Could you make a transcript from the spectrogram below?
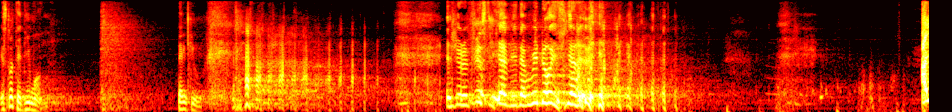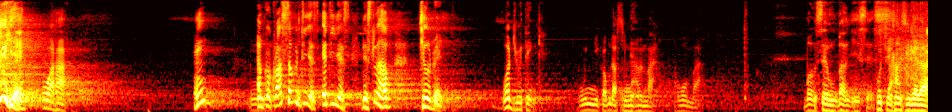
It's not a demon. Thank you. if you refuse to hear me, the widow is hearing me. Are you here? wowɔ ha hmm? And across 70 years, 80 years, they still have children. What do you think? wonyi kɔ moda so nya memba ɔwo mba Bonsem bang Jesus. put your hands together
